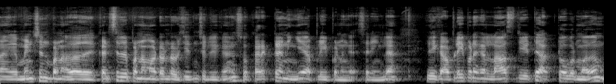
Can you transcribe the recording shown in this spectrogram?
நாங்கள் மென்ஷன் பண்ண அதாவது கன்சிடர் பண்ண மாட்டோன்ற விஷயத்தையும் சொல்லியிருக்காங்க. ஸோ கரெக்டாக நீங்கள் அப்ளை பண்ணுங்கள் சரிங்களா? இதுக்கு அப்ளை பண்ணுற லாஸ்ட் டேட்டு அக்டோபர் மாதம்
